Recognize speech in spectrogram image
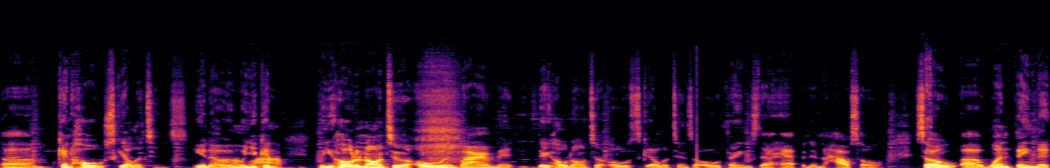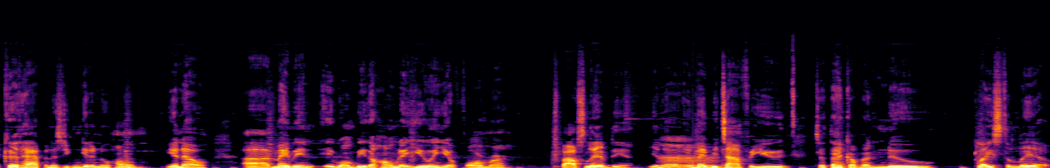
um, can hold skeletons. You know, Oh, when you can when you're holding on to an old environment, they hold on to old skeletons or old things that happen in the household. So uh, one thing that could happen is you can get a new home. You know, uh, maybe it won't be the home that you and your former spouse lived in. You know, it may be Hmm. time for you to think of a new place to live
